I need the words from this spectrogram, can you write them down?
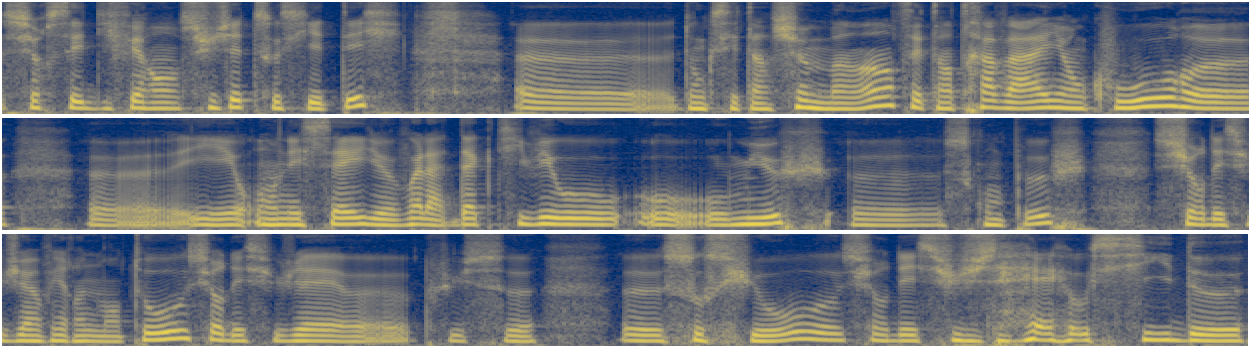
sur ces différents sujets de société. Euh, donc c'est un chemin, c'est un travail en cours euh, euh, et on essaye voilà, d'activer au, mieux ce qu'on peut sur des sujets environnementaux, sur des sujets plus sociaux, sur des sujets aussi de,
